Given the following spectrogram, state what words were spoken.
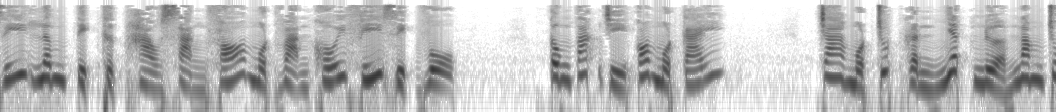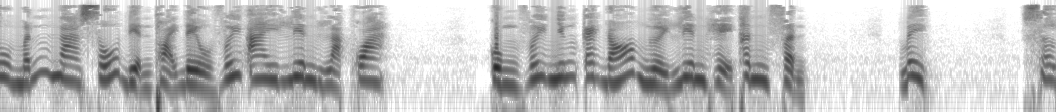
dĩ lâm tịch thực hào sảng phó một vạn khối phí dịch vụ công tác chỉ có một cái. Cha một chút gần nhất nửa năm chu mẫn na số điện thoại đều với ai liên lạc qua. Cùng với những cái đó người liên hệ thân phận. B. Sơ.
